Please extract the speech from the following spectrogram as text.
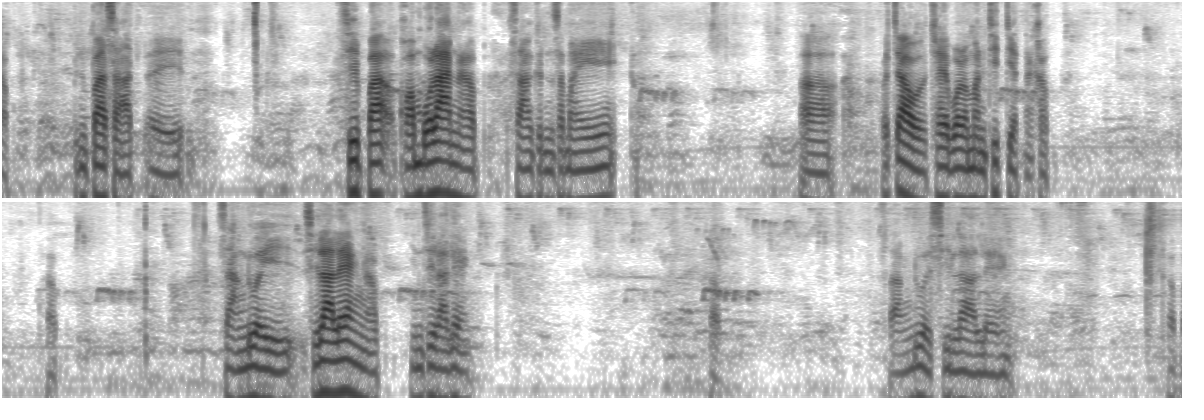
ครับ เป็นปราสาทไอศิลปะความโบราณนะครับ สร้างขึ้นสมัยพระเจ้าชัยบรมันที่เจ็ดนะครับ สร้างด้วยศิลาแรงครับหินศิลาแรงครับสร้างด้วยศิลาแรงครับ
